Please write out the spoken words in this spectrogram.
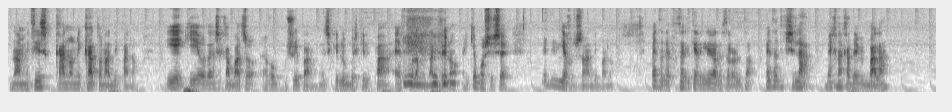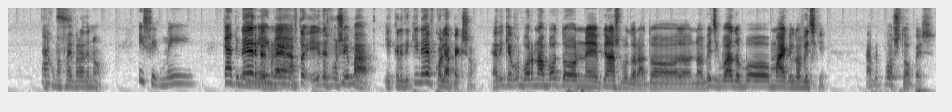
να μυθείς κανονικά τον αντίπαλο. Ή εκεί, όταν είσαι καμπάτσο, εγώ που σου είπα με τι κιλούμπε και λοιπά, εύκολα που τα κρίνω, εκεί όπως είσαι, δεν τη διέχουν στον αντίπαλο. Πέτατε, αφού θέλει και λίγα δευτερόλεπτα, πέτατε ψηλά. Μέχρι να κατέβει η μπάλα, έχουμε Εντάξει. φάει βραδινό. Η σφιγμή, κάτι Ναι, δεν ρε παιδί μου, είδε. ναι, αυτό είδες που σου είπα. Η κριτική είναι εύκολη απ' έξω. Δηλαδή και εγώ μπορώ να μπω τον. Ε, ποιο να σου πω τώρα, τον Νοβίτσκι, μπορώ να τον πω Μάικλ Νοβίτσκι. Να πει πώς το πες.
